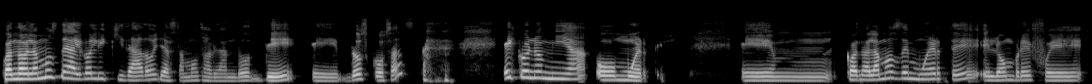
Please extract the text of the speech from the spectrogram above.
Cuando hablamos de algo liquidado, ya estamos hablando de eh, dos cosas, economía o muerte. Em, cuando hablamos de muerte, el hombre fue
